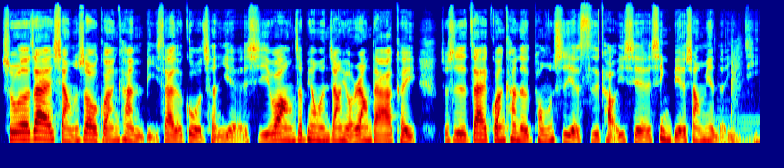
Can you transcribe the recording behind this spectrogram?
除了在享受观看比赛的过程，也希望这篇文章有让大家可以就是在观看的同时，也思考一些性别上面的议题。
